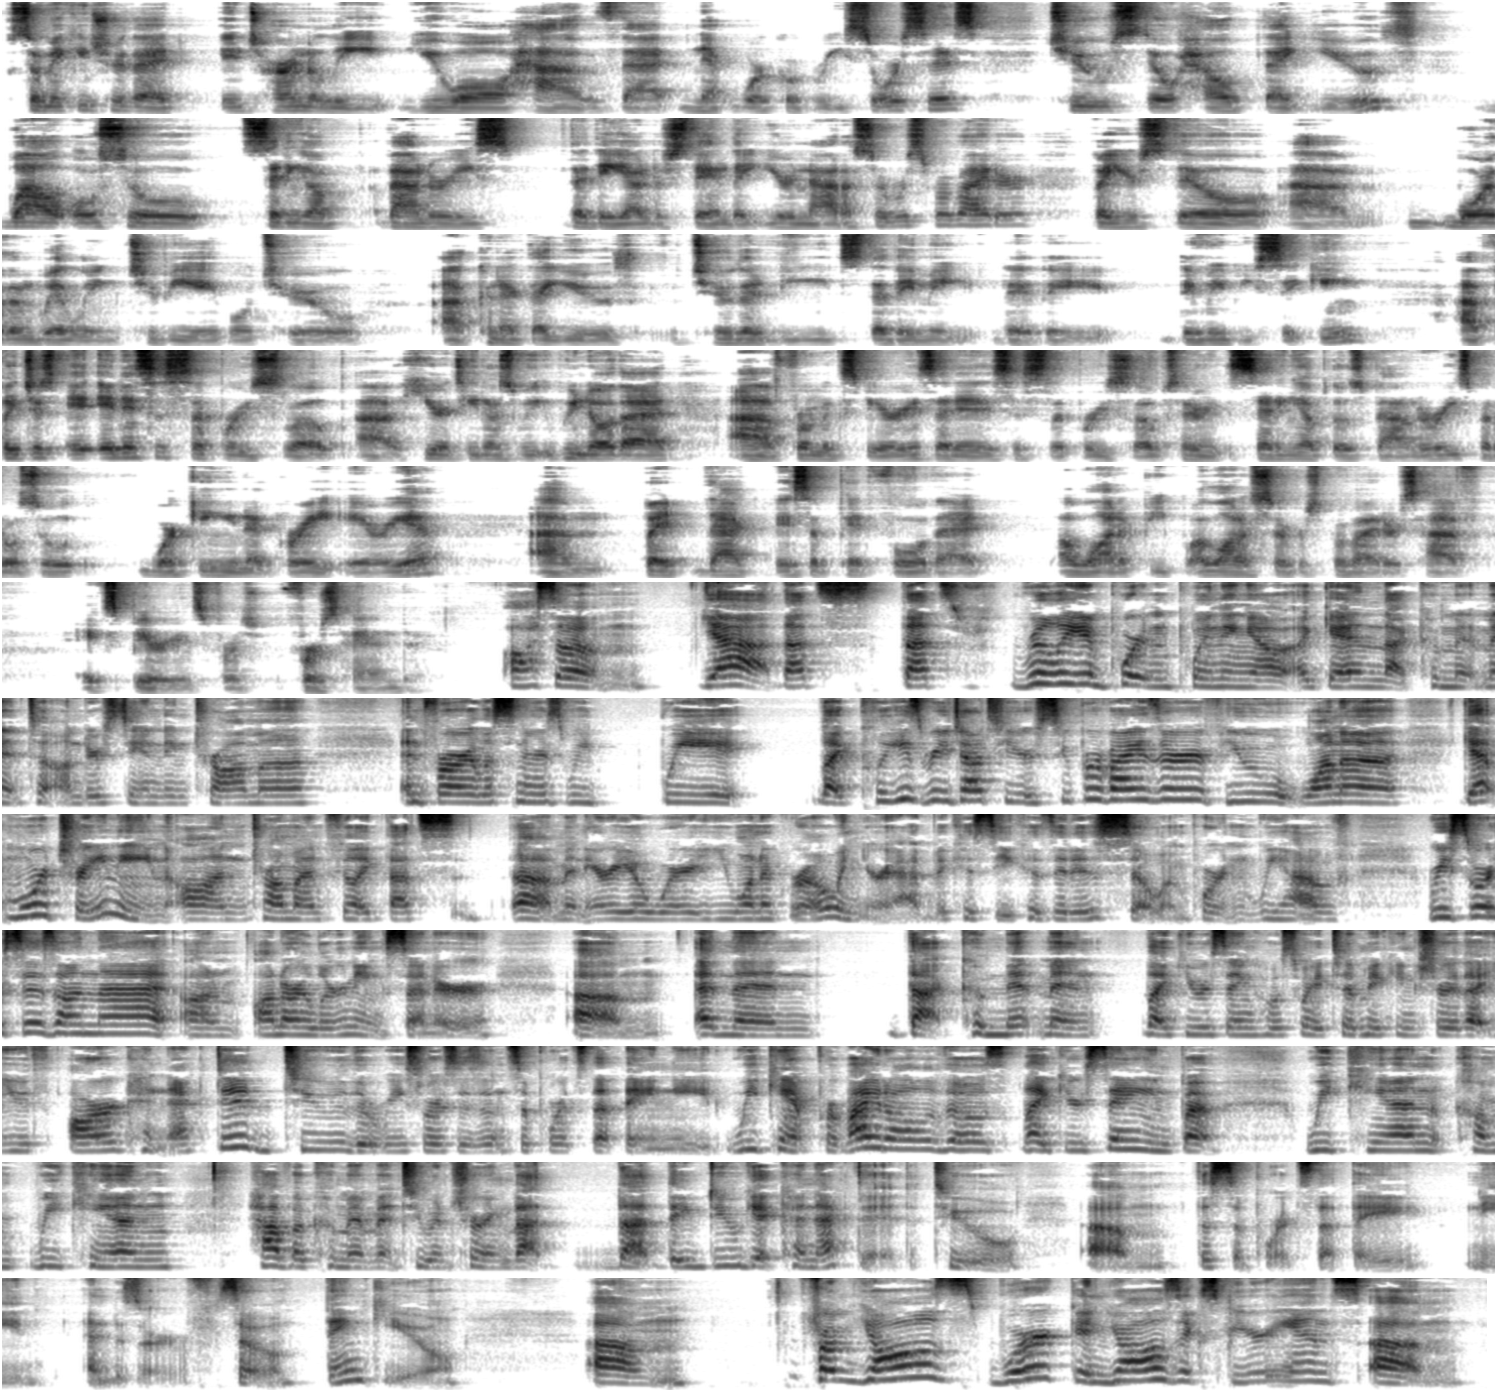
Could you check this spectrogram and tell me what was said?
So making sure that internally you all have that network of resources to still help that youth while also setting up boundaries that they understand that you're not a service provider, but you're still um, more than willing to be able to uh, connect that youth to the needs that they may that they they may be seeking. Uh, but just it, it is a slippery slope. Uh, here at TNOYS, we, we know that uh, from experience that it is a slippery slope. So setting up those boundaries, but also working in a gray area. Um, but that is a pitfall that a lot of people, a lot of service providers have experienced first firsthand. Awesome. Yeah, that's that's really important pointing out again that commitment to understanding trauma. And for our listeners, we we like please reach out to your supervisor if you want to get more training on trauma and feel like that's um, an area where you want to grow in your advocacy because it is so important. We have resources on that on on our learning center, um, and then that commitment like you were saying, Josue, to making sure that youth are connected to the resources and supports that they need. We can't provide all of those, like you're saying, but we can come, we can have a commitment to ensuring that that they do get connected to um, the supports that they need and deserve. So thank you. Um, from y'all's work and y'all's experience, um,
